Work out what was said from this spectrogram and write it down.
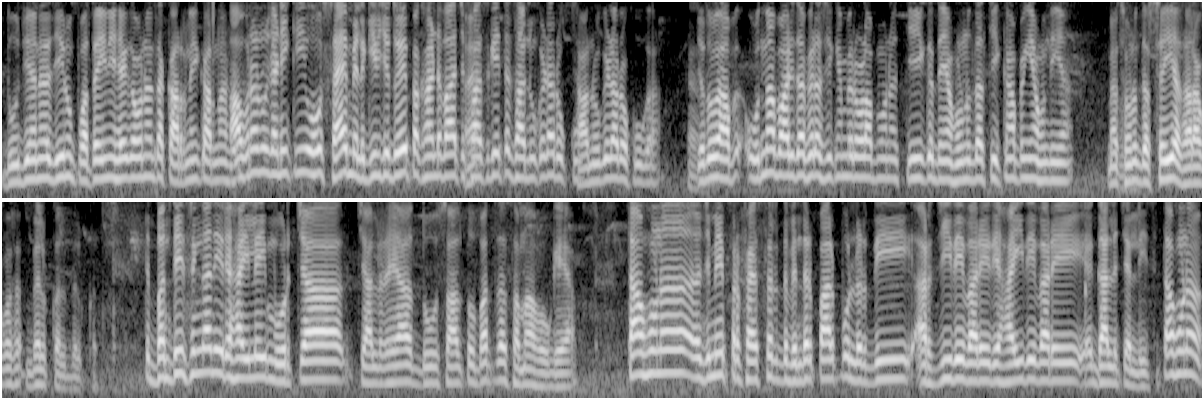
ਦੂਜਿਆਂ ਨੇ ਜਿਹਨੂੰ ਪਤਾ ਹੀ ਨਹੀਂ ਹੈਗਾ ਉਹਨਾਂ ਨੇ ਤਾਂ ਕਰਨਾ ਹੀ ਕਰਨਾ ਆ ਫਿਰ। ਉਹਨਾਂ ਨੂੰ ਜਾਨੀ ਕਿ ਉਹ ਸਹਿ ਮਿਲ ਗਈ ਵੀ ਜਦੋਂ ਇਹ ਪਖੰਡਵਾਦ 'ਚ ਫਸ ਗਏ ਤੇ ਸਾਨੂੰ ਕਿਹੜਾ ਰੋਕੂ? ਸਾਨੂੰ ਕਿਹੜਾ ਰੋਕੂਗਾ? ਜਦੋਂ ਆਪ ਉਹਨਾਂ ਬਾਰੇ ਤਾਂ ਫਿਰ ਅਸੀਂ ਕਿਵੇਂ ਰੌਲਾ ਪਾਉਣਾ? ਚੀਕਦੇ ਆ ਹੁਣ ਤਾਂ ਚੀਕਾਂ ਪਈਆਂ ਹੁੰਦੀਆਂ। ਮੈਂ ਤੁਹਾਨੂੰ ਦੱਸਿਆ ਹੀ ਆ ਸਾਰਾ ਕੁਝ ਬਿਲਕੁਲ ਬਿਲਕੁਲ। ਤੇ ਬੰਦੀ ਸਿੰਘਾਂ ਦੀ ਰਿਹਾਈ ਲਈ ਮੋਰਚਾ ਚੱਲ ਰਿਹਾ। 2 ਸਾਲ ਤੋਂ ਵੱਧ ਦਾ ਸਮਾਂ ਹੋ ਗਿਆ। ਤਾਂ ਹੁਣ ਜਿਵੇਂ ਪ੍ਰੋਫੈਸਰ ਦਵਿੰਦਰਪਾਲ ਭੁੱਲਰ ਦੀ ਅਰਜੀ ਦੇ ਬਾਰੇ ਰਿਹਾਈ ਦੇ ਬਾਰੇ ਗੱਲ ਚੱਲੀ ਸੀ ਤਾਂ ਹੁਣ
